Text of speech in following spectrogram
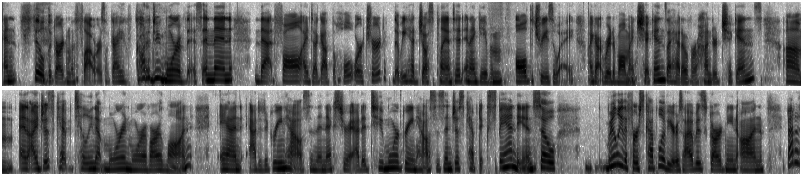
and filled the garden with flowers. Like, I've got to do more of this. And then that fall, I dug out the whole orchard that we had just planted and I gave them all the trees away. I got rid of all my chickens. I had over 100 chickens. Um, and I just kept tilling up more and more of our lawn and added a greenhouse. And then next year, I added two more greenhouses and just kept expanding. And so, really the first couple of years I was gardening on about a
